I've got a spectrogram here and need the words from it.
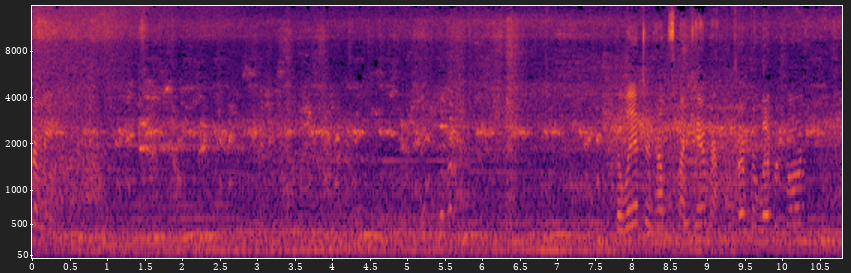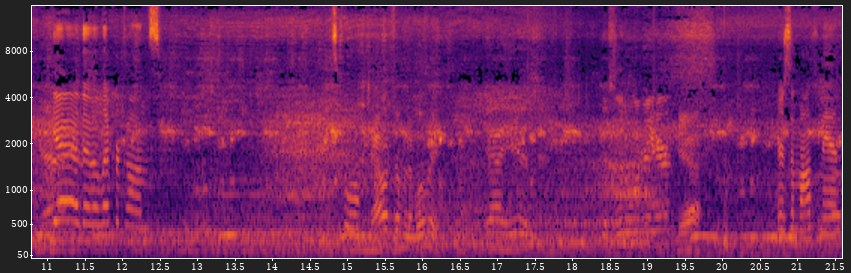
from me. The lantern helps my camera. Is that the leprechaun? Yeah, they're the leprechauns. It's cool. That was from the movie. Yeah, he is. This little one right here. Yeah. There's the Mothman.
